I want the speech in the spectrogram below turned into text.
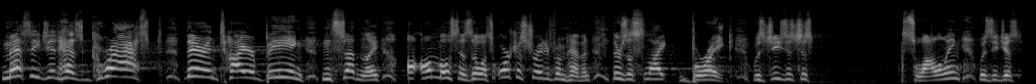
message. It has grasped their entire being. And suddenly, almost as though it's orchestrated from heaven, there's a slight break. Was Jesus just swallowing? Was he just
